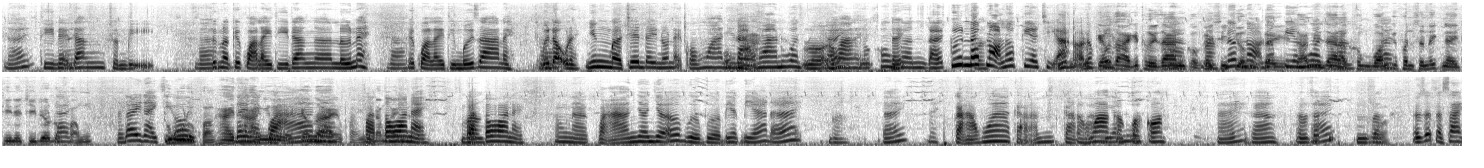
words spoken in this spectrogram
đấy thì lại Đấy. đang chuẩn bị vâng, tức là cái quả này thì đang ờ, lớn này, vâng. cái quả này thì mới ra này, mới Vâng. đậu này, nhưng mà trên đây nó lại có hoa như Có này. cả hoa luôn Rồi, đấy, hoa này. nó không Đấy. gần đấy cứ lớp Vâng. nọ lớp kia chị ạ nó kéo kia. dài cái thời gian Vâng, của cây vâng. sinh trưởng nọ, cây kia đáng ra là vâng. không bón Đây. cái phân Sonic này thì chỉ được độ Đây. khoảng đây này chị thu ơi được khoảng 2 đây tháng nhưng mà quả kéo dài khoảng quả 15 to này quả Vâng. to này xong là quả nhỡ nhỡ vừa vừa bé bé đấy Vâng. đấy cả hoa cả cả, Cả quả hoa cả quả con. Đấy. vâng Nó rất Đấy. vâng, nó rất là sai.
